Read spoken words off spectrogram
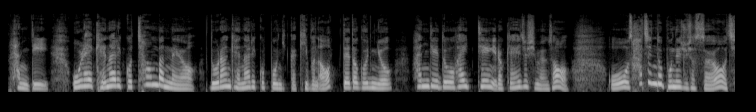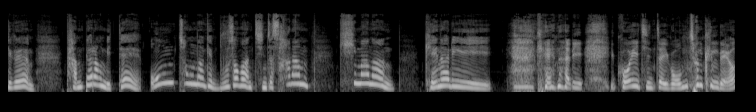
한디 올해 개나리꽃 처음 봤네요. 노란 개나리꽃 보니까 기분 up 되더군요. 한디도 화이팅 이렇게 해주시면서 오 사진도 보내주셨어요. 지금 담벼락 밑에 엄청나게 무성한 진짜 사람 키만한 개나리 개나리 거의 진짜 이거 엄청 큰데요.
